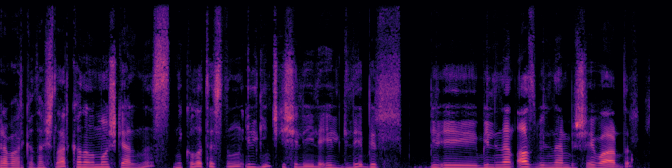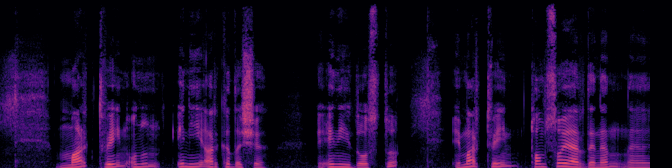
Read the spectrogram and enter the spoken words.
Merhaba arkadaşlar, kanalıma hoş geldiniz. Nikola Tesla'nın ilginç kişiliğiyle ilgili bir, e, bilinen az bilinen bir şey vardır. Mark Twain onun en iyi arkadaşı, e, en iyi dostu. E, Mark Twain Tom Sawyer denen e,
